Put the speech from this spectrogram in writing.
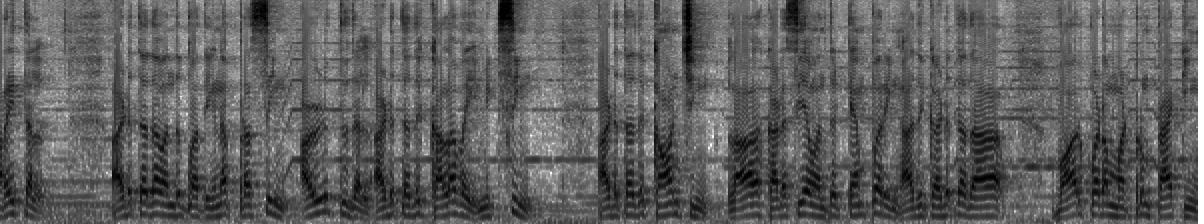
அரைத்தல். அடுத்ததாக வந்து பார்த்திங்கன்னா ப்ரெஸ்ஸிங் அழுத்துதல். அடுத்தது கலவை மிக்சிங் அடுத்தது காஞ்சிங் லா கடைசியாக வந்து டெம்பரிங் அதுக்கு அடுத்ததாக வார்ப்படம் மற்றும் பேக்கிங்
